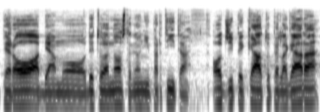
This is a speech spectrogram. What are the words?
però abbiamo detto la nostra in ogni partita. Oggi peccato per la gara,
